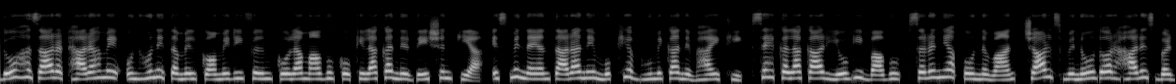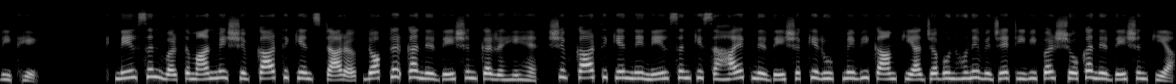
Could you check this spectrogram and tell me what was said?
2018 में उन्होंने तमिल कॉमेडी फ़िल्म कोलामावु कोकिला का निर्देशन किया। इसमें नयनतारा ने मुख्य भूमिका निभाई थी। सह कलाकार योगी बाबू सरन्या पोनवान चार्ल्स विनोद और हारिस बर्डी थे। नेल्सन वर्तमान में शिव कार्तिकेन स्टारर, डॉक्टर का निर्देशन कर रहे हैं। शिव कार्तिकेन ने नेल्सन के सहायक निर्देशक के रूप में भी काम किया जब उन्होंने विजय टीवी पर शो का निर्देशन किया।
